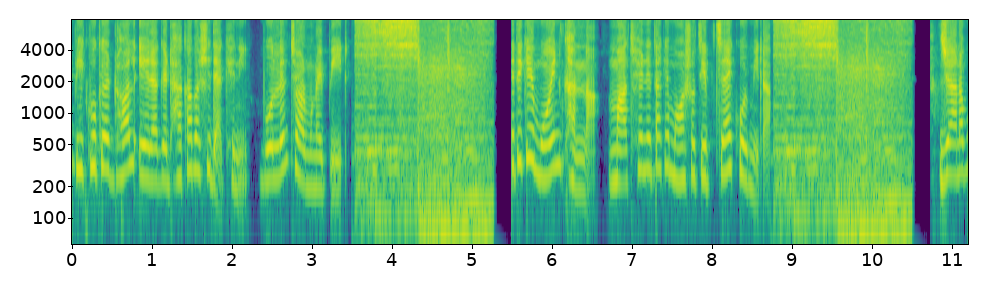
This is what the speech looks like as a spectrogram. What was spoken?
ভিক্ষুকের ঢল এর আগে ঢাকাবাসী দেখেনি, বললেন চরমনাই পীর। এদিকে মঈন খান্না, মাঠের নেতাকে মহাসচিব চায় কর্মীরা। জানাব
